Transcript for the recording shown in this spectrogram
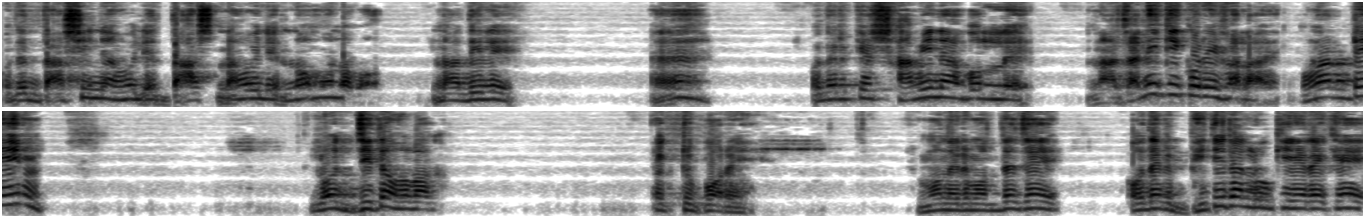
ওদের দাসী না হইলে দাস না হইলে নম নম না দিলে হ্যাঁ ওদেরকে স্বামী না বললে না জানি কি করে ফেলায় ঘোড়ার ডিম লজ্জিত হবা একটু পরে। মনের মধ্যে যে ওদের ভীতিটা লুকিয়ে রেখে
